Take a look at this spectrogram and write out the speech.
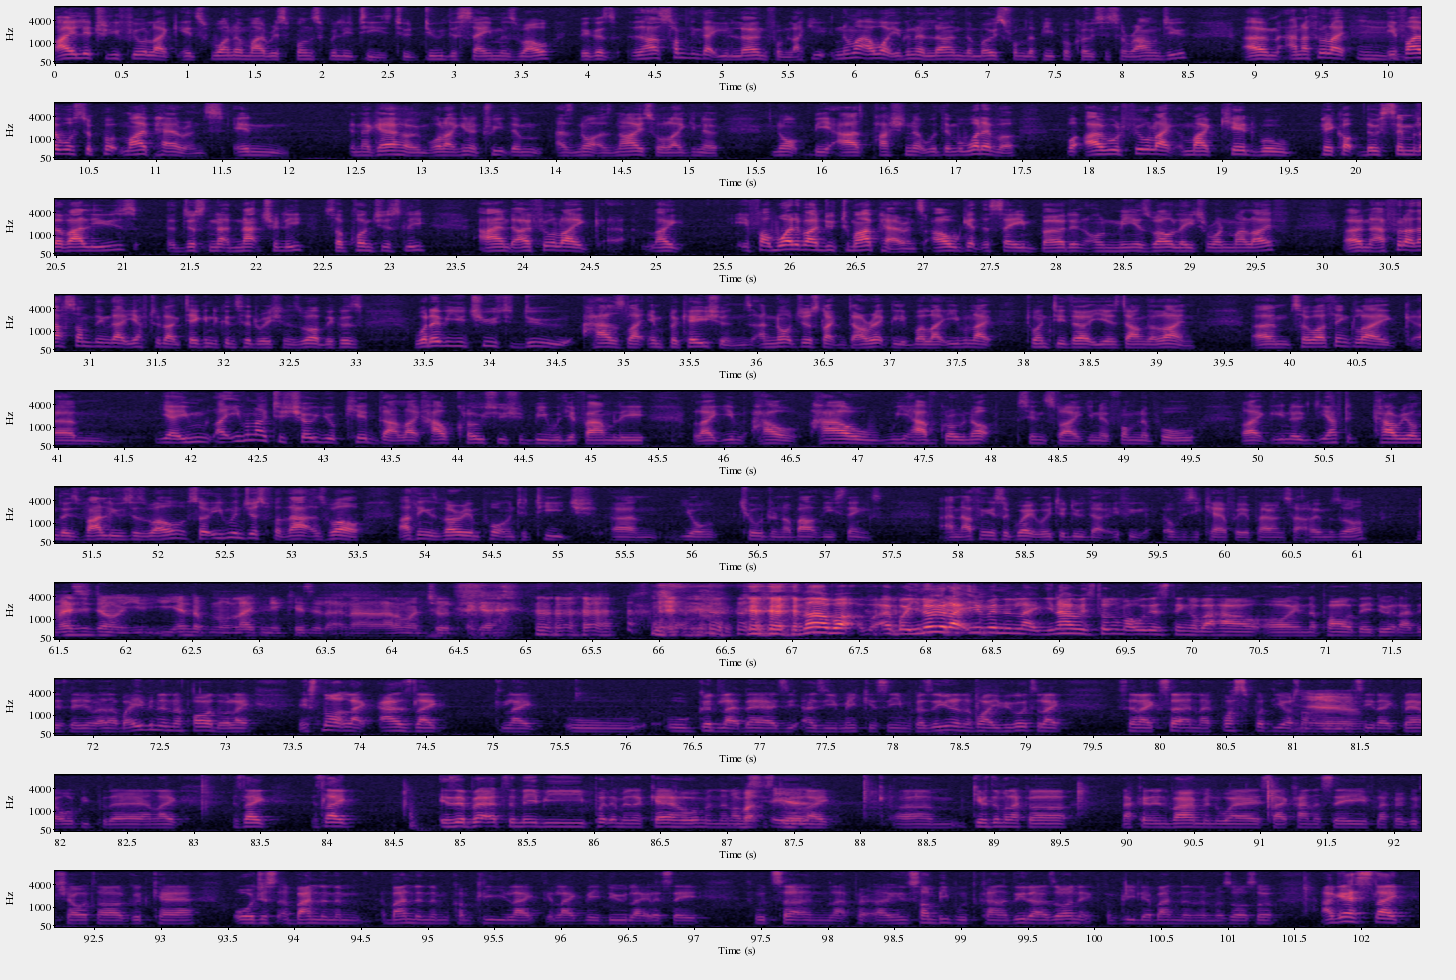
I literally feel like it's one of my responsibilities to do the same as well because that's something that you learn from. Like, you, no matter what, you're gonna learn the most from the people closest around you. Um, and I feel like Mm. if I was to put my parents in in a care home or like you know treat them as not as nice or like you know not be as passionate with them or whatever, but I would feel like my kid will pick up those similar values uh, just na- naturally, subconsciously, and I feel like uh, like if I whatever I do to my parents, I will get the same burden on me as well later on in my life. And I feel like that's something that you have to like take into consideration as well because whatever you choose to do has like implications and not just like directly but like even like 20 30 years down the line. Um so i think like um yeah even like even like to show your kid that like how close you should be with your family like you, how how we have grown up since like you know from nepal like you know you have to carry on those values as well. So even just for that as well i think it's very important to teach um your children about these things and i think it's a great way to do that if you obviously care for your parents at home as well Imagine you don't you, you end up not liking your kids. You're like, nah, I don't want children again. no, but but you know, like even in like you know how he's talking about all this thing about how or in Nepal they do it like this, they do it like that. But even in Nepal though, like it's not like as like like all all good like there as you, as you make it seem. Because even in Nepal, if you go to like say like certain like Pashupati or something, Yeah. you see like bare old people there, and like it's like it's like is it better to maybe put them in a care home and then But, obviously still yeah. like um, give them like a like an environment where it's like kind of safe, like a good shelter, good care, or just abandon them, abandon them completely, like like they do, like let's say with certain like, like some people kind of do that as well, and it completely abandon them as well. So I guess like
